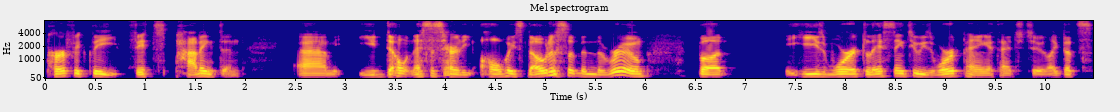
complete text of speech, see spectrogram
perfectly fits Paddington. Um, you don't necessarily always notice him in the room, but he's worth listening to. He's worth paying attention to. Like that's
